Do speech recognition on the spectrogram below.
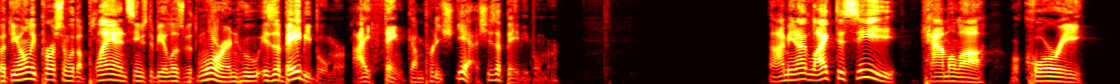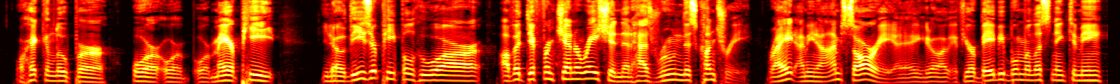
but the only person with a plan seems to be Elizabeth Warren, who is a baby boomer. I think I'm pretty sure. Yeah, she's a baby boomer. I mean, I'd like to see Kamala or Cory or Hickenlooper or or or Mayor Pete, you know, these are people who are of a different generation that has ruined this country, right? I mean, I'm sorry, uh, you know, if you're a baby boomer listening to me,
